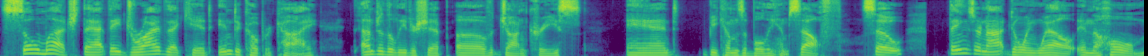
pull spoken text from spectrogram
so much that they drive that kid into Cobra Kai under the leadership of John Kreese and becomes a bully himself. So things are not going well in the home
